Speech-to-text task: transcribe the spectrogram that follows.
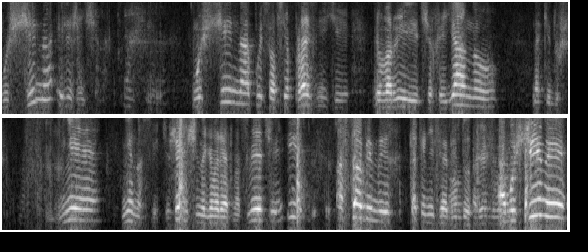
Мужчина или женщина? Мужчина. Мужчина пусть во все праздники говорит Чахаяну на кидуш. Не, не на свече. Женщины говорят на свече и оставим их, как они себя ведут. А, говорю, а мужчины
